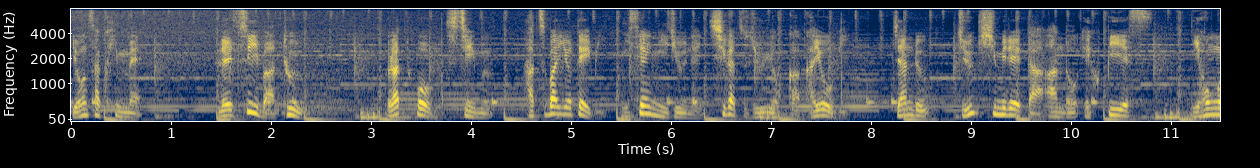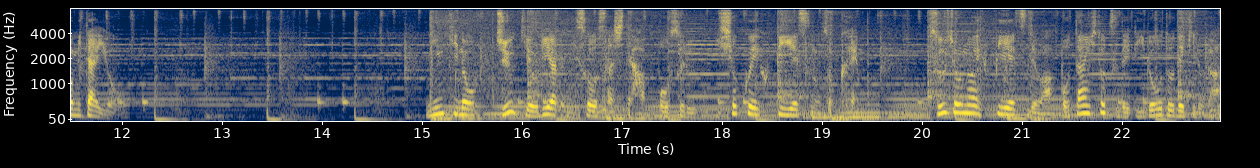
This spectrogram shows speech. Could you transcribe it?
4作品目「レシーバー2」プラットフォーム Steam 発売予定日。2020年4月14日火曜日。ジャンル。重機シミュレーター &FPS 日本語未対応。人気の重機をリアルに操作して発砲する。異色 FPS の続編。通常の FPS ではボタン1つでリロードできるが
